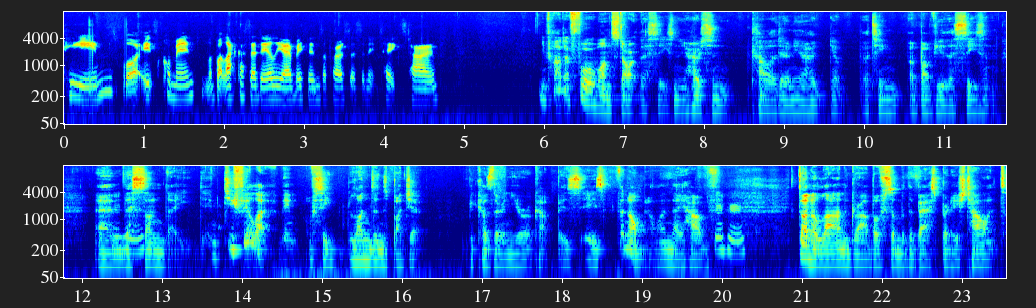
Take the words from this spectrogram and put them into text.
teams, but it's coming. But like I said earlier, everything's a process and it takes time. You've had a four-one start this season. You're hosting Caledonia, you know, a team above you this season um, mm-hmm. this Sunday. Do you feel like I mean, obviously London's budget because they're in Euro Cup is is phenomenal and they have mm-hmm. done a land grab of some of the best British talent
